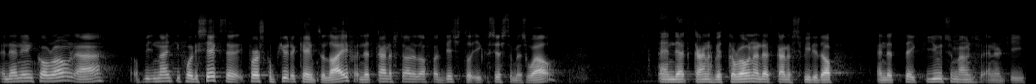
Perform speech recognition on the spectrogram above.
And then in Corona, in 1946, the first computer came to life, and that kind of started off a digital ecosystem as well. And that kind of, with Corona, that kind of speeded up, and that takes huge amounts of energy.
